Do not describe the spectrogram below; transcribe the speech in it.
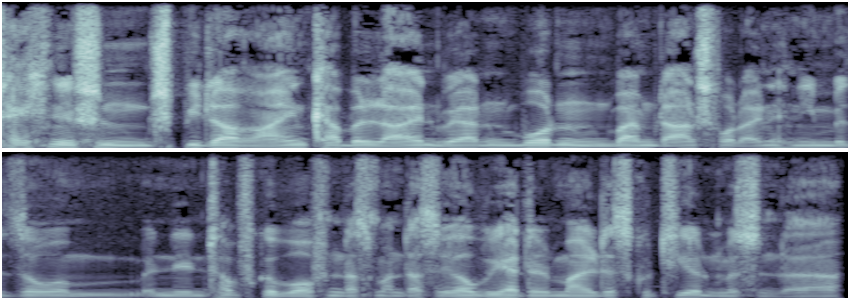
technischen Spielereien, Kabeleien werden, wurden beim Dartsport eigentlich nie mit so in den Topf geworfen, dass man das irgendwie hätte mal diskutieren müssen. Da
